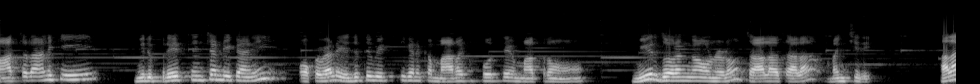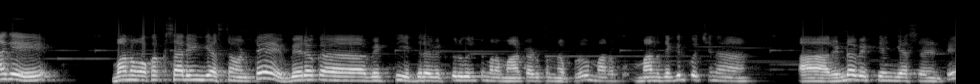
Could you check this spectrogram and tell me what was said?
మార్చడానికి మీరు ప్రయత్నించండి కానీ ఒకవేళ ఎదుటి వ్యక్తి కనుక మారకపోతే మాత్రం మీరు దూరంగా ఉండడం చాలా చాలా మంచిది. అలాగే మనం ఒక్కొక్కసారి ఏం చేస్తామంటే వేరొక వ్యక్తి ఇద్దరు వ్యక్తుల గురించి మనం మాట్లాడుకున్నప్పుడు మనకు మన దగ్గరికి వచ్చిన ఆ రెండో వ్యక్తి ఏం చేస్తాడంటే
